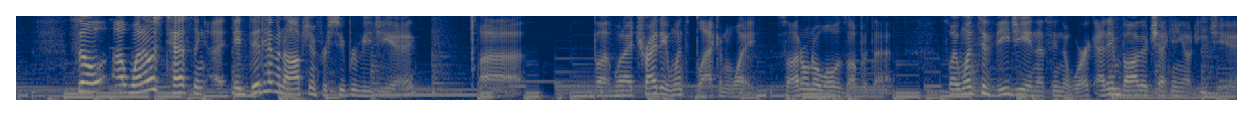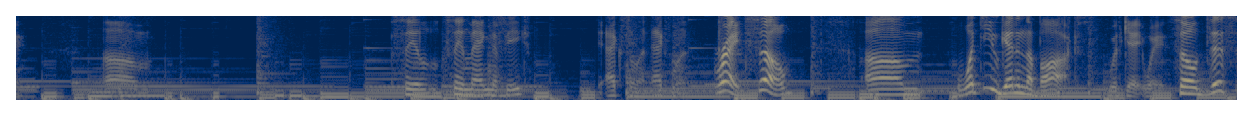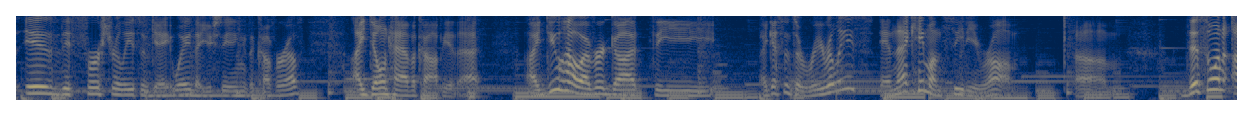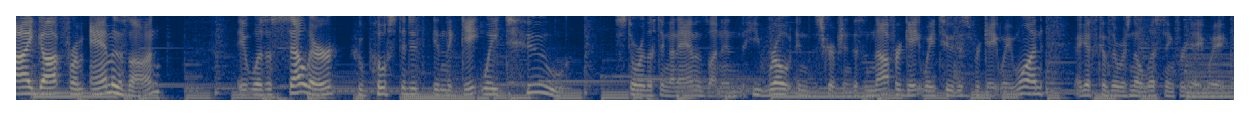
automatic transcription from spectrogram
So uh, when I was testing, uh, it did have an option for Super VGA, uh, but when I tried it, it went to black and white. So I don't know what was up with that. So I went to VGA and that seemed to work. I didn't bother checking out EGA. Um, say, say magnifique. Excellent, excellent. Right, so, um, what do you get in the box with Gateway? So this is the first release of Gateway that you're seeing the cover of. I don't have a copy of that. I do, however, got the, I guess it's a re-release, and that came on CD-ROM. Um, this one I got from Amazon. It was a seller who posted it in the Gateway 2 store listing on Amazon, and he wrote in the description, "This is not for Gateway 2. This is for Gateway 1." I guess because there was no listing for Gateway,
